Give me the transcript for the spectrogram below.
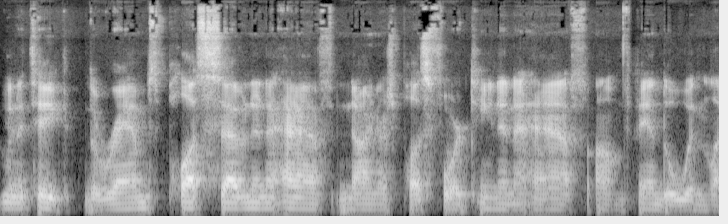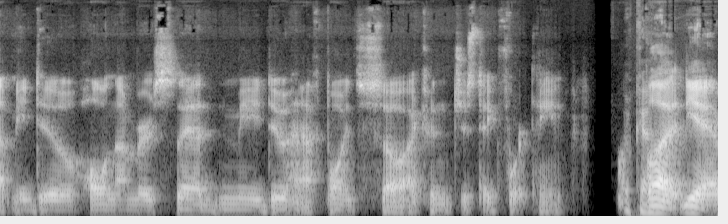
I'm going to take the Rams plus seven and a half, Niners plus 14 and a half. Um, FanDuel wouldn't let me do whole numbers. They had me do half points, so I couldn't just take 14. Okay. But yeah,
